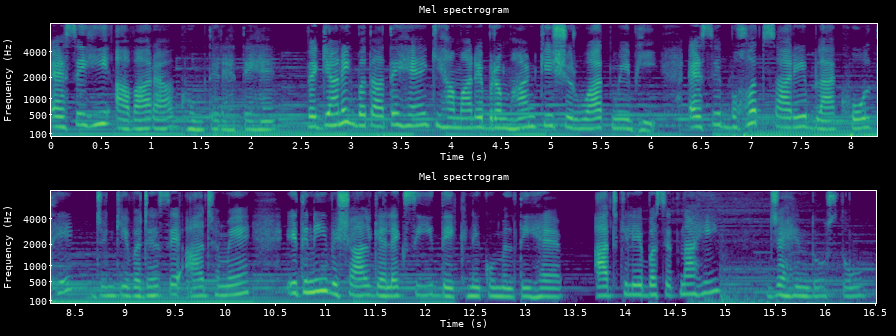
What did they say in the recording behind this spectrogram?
ऐसे ही आवारा घूमते रहते हैं। वैज्ञानिक बताते हैं कि हमारे ब्रह्मांड की शुरुआत में भी ऐसे बहुत सारे ब्लैक होल थे, जिनकी वजह से आज हमें इतनी विशाल गैलेक्सी देखने को मिलती है। आज के लिए बस इतना ही। जय हिंद दोस्तों।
